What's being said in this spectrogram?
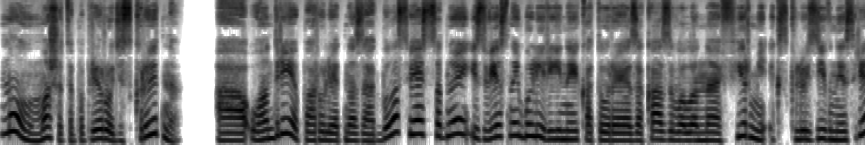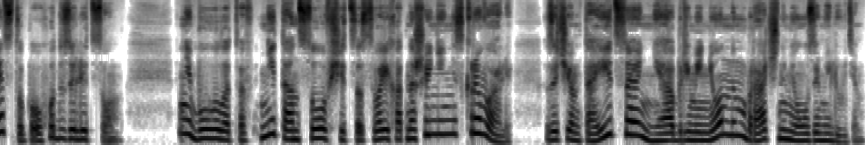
Ну, Маша-то по природе скрытна. А у Андрея пару лет назад была связь с одной известной балериной, которая заказывала на фирме эксклюзивные средства по уходу за лицом. Ни Болотов, ни танцовщица своих отношений не скрывали. Зачем таиться необремененным брачными узами людям?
